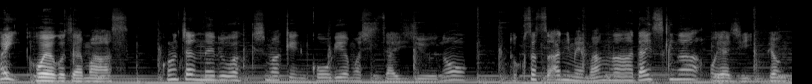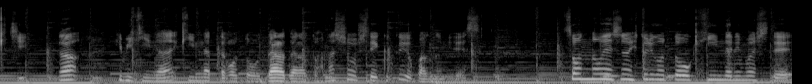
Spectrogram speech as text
はい、おはようございます。このチャンネルは福島県郡山市在住の特撮アニメ漫画が大好きな親父ぴょん吉が響きに気になったことをダラダラと話をしていくという番組です。そんな親父の独り言をお聞きになりまして、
